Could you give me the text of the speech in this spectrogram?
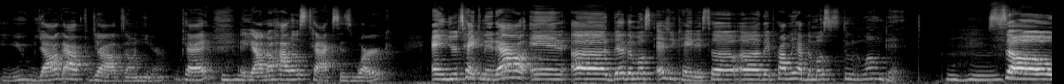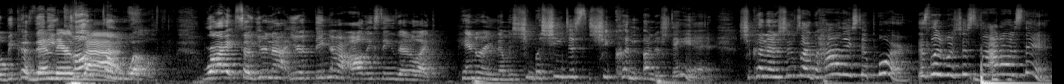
you y'all got jobs on here, okay, Mm-hmm. and y'all know how those taxes work, and you're taking it out, and uh, they're the most educated, so uh, they probably have the most student loan debt. So because Mm-hmm. They didn't come that. from wealth, right? So you're not you're thinking about all these things that are like hindering them, and she but she just she couldn't understand. She couldn't understand. She was like, well, how are they still poor? This literally just I don't understand.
